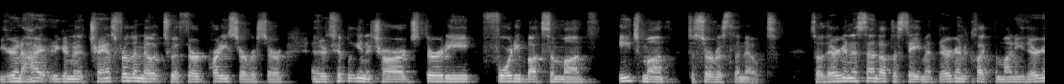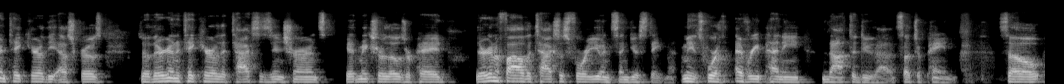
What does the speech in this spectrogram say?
You're going to hire, you're going to transfer the note to a third party servicer, and they're typically going to charge 30, 40 bucks a month each month to service the note. So they're going to send out the statement. They're going to collect the money. They're going to take care of the escrows. So they're going to take care of the taxes, insurance, make sure those are paid. They're going to file the taxes for you and send you a statement. I mean, it's worth every penny not to do that. It's such a pain. So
